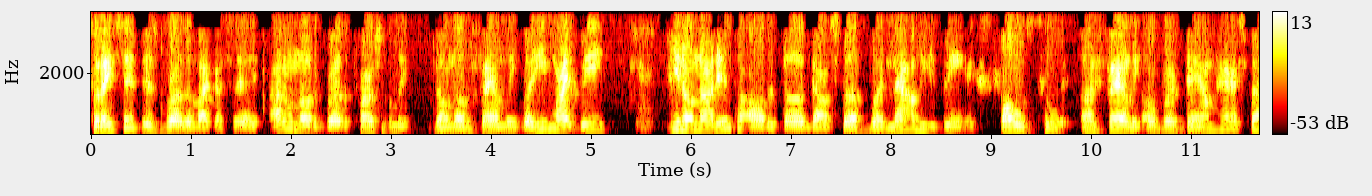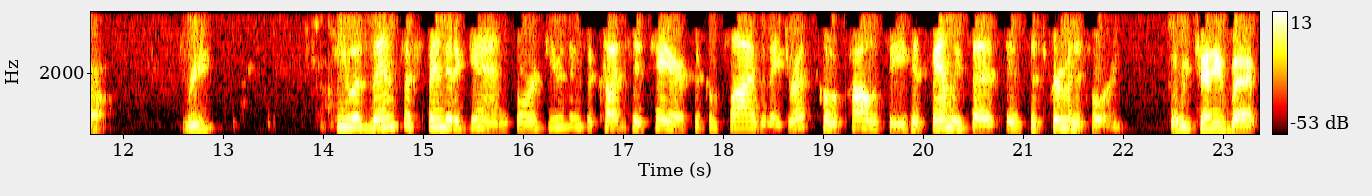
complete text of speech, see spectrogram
So they sent this brother, like I said, I don't know the brother personally, don't know the family, but he might be, you know, not into all the thugged out stuff, but now he's being exposed to it unfairly over a damn hairstyle. Read. He was then suspended again for refusing to cut his hair to comply with a dress code policy his family says is discriminatory. So he came back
